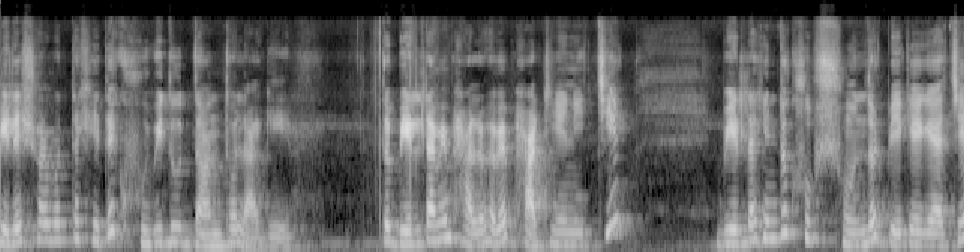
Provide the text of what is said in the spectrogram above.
বেলের শরবতটা খেতে খুবই দুর্দান্ত লাগে। তো বেলটা আমি ভালোভাবে ফাটিয়ে নিচ্ছি। বেলটা কিন্তু খুব সুন্দর পেকে গেছে,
